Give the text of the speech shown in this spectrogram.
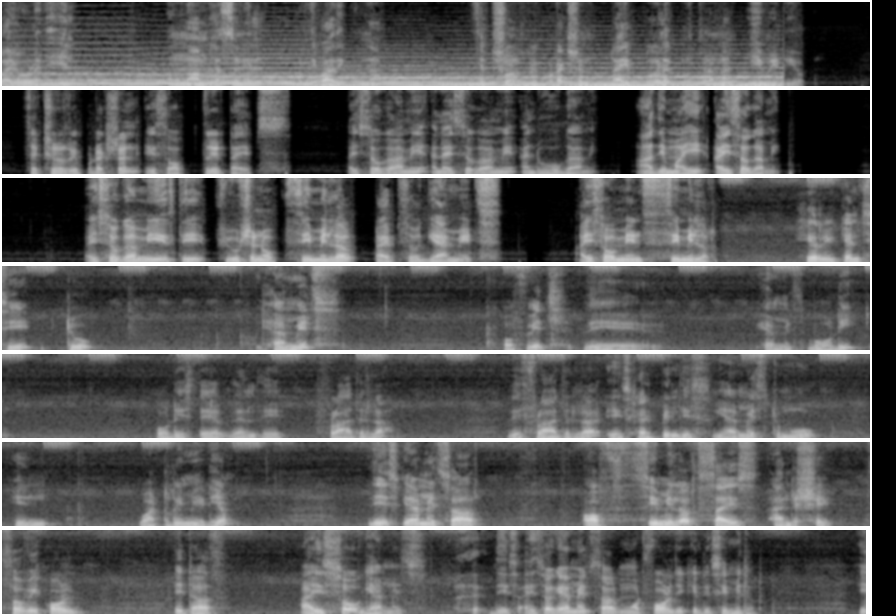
ബയോളജിയിൽ ഒന്നാം ലെസണിൽ പ്രതിപാദിക്കുന്ന sexual reproduction ടൈപ്പുകളെ കുറിച്ചാണ് ഈ video sexual reproduction is of three types isogamy anisogamy and oogamy ആദ്യമായി isogamy isogamy is the fusion of similar types of gametes. Iso means similar. Here you can see two gametes of which the gametes body body is there then the flagella. This flagella is helping these gametes to move in watery medium. These gametes are of similar size and shape. So we call it as isogametes. These isogametes are morphologically similar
